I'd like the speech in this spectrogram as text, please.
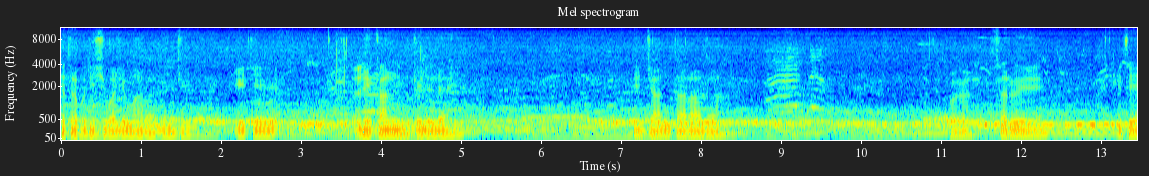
छत्रपती शिवाजी महाराजांचे इथे लेखन केलेले आहे. हे जाणता राजा. बघा सर्व इथे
